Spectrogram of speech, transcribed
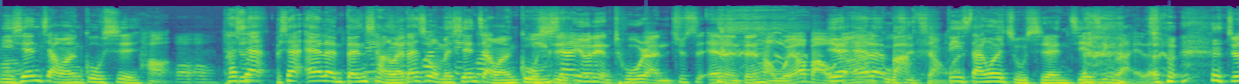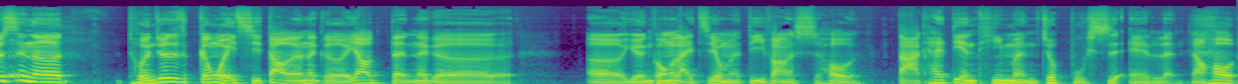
你先讲完故事，好。哦哦，他现在现在 Alan 登场了，但是我们先讲完故事。我们现在有点突然，就是 Alan 登场，我要把我刚刚的故事讲完。第三位主持人接进来了，就是呢，屯就是跟我一起到了那个要等那个呃员工来接我们的地方的时候，打开电梯门就不是 Alan，然后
